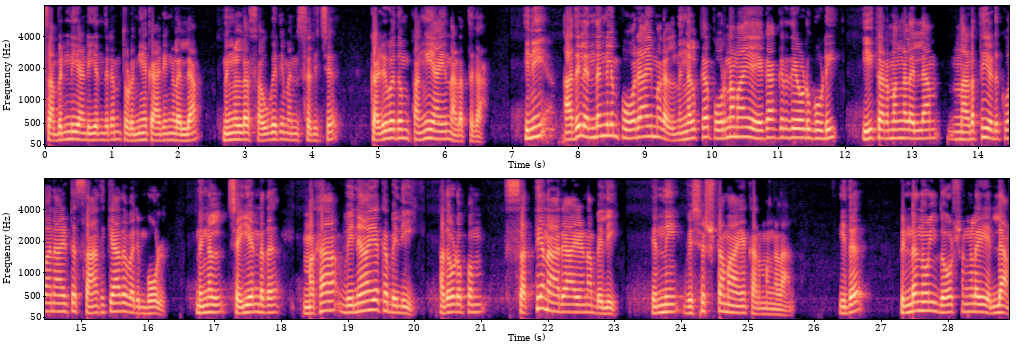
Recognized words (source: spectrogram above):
സബിണ്ണി അടിയന്തരം തുടങ്ങിയ കാര്യങ്ങളെല്ലാം നിങ്ങളുടെ സൗകര്യമനുസരിച്ച് കഴിവതും ഭംഗിയായി നടത്തുക. ഇനി അതിലെന്തെങ്കിലും പോരായ്മകൾ നിങ്ങൾക്ക് പൂർണമായ ഏകാഗ്രതയോടുകൂടി ഈ കർമ്മങ്ങളെല്ലാം നടത്തിയെടുക്കുവാനായിട്ട് സാധിക്കാതെ വരുമ്പോൾ നിങ്ങൾ ചെയ്യേണ്ടത് മഹാവിനായക ബലി അതോടൊപ്പം സത്യനാരായണ ബലി എന്നീ വിശിഷ്ടമായ കർമ്മങ്ങളാണ്. ഇത് പിണ്ടനൂൽ ദോഷങ്ങളെയെല്ലാം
